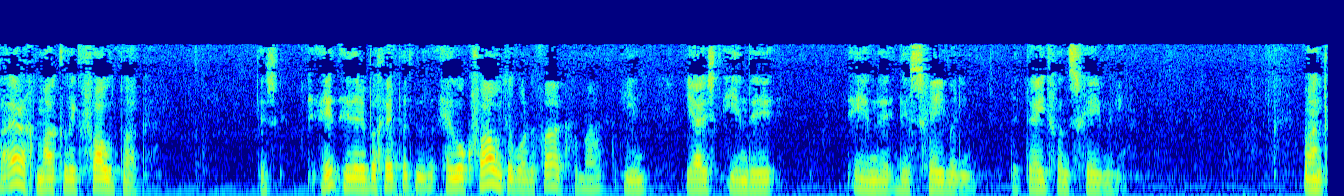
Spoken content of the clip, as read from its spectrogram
erg makkelijk fout maken. Dus iedereen begrijpt dat er ook fouten worden vaak gemaakt in, juist in de, in de, de schemering, de tijd van schemering. Want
